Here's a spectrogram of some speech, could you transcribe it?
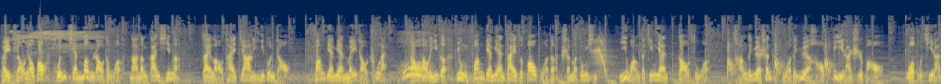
被调料包魂牵梦绕的我哪能甘心呢？在老太家里一顿找，方便面没找出来，找到了一个用方便面袋子包裹的什么东西。以往的经验告诉我，藏得越深，裹得越好，必然是宝。果不其然，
